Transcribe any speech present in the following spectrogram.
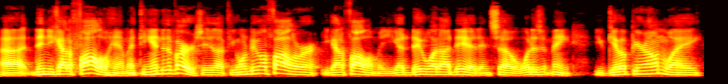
uh, then you got to follow him. At the end of the verse, Like, if you want to be my follower, you got to follow me. You got to do what I did. And so, what does it mean? You give up your own way.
